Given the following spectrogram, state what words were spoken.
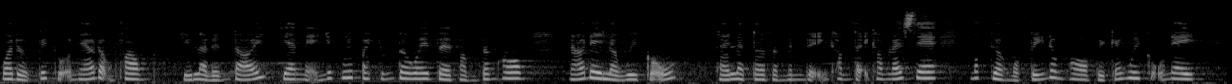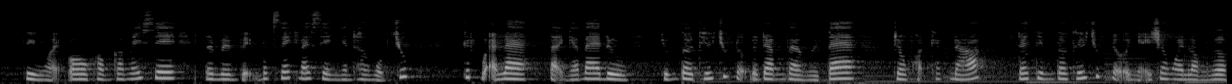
qua được cái cửa náo động phong Chỉ là đến tối, cha mẹ nhất quyết bắt chúng tôi quay về phòng tân hôn, nói đây là quy củ. Thế là tôi và Minh Viễn không thể không lái xe, mất gần một tiếng đồng hồ vì cái quy củ này. Vì ngoại ô không có máy xe, nên Minh Viễn bất xét lái xe nhanh hơn một chút. Kết quả là, tại ngã ba đường, chúng tôi thiếu chút nữa đã đâm vào người ta. Trong khoảnh khắc đó, trái tim tôi thiếu chút nữa nhảy ra ngoài lòng ngực.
